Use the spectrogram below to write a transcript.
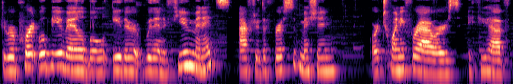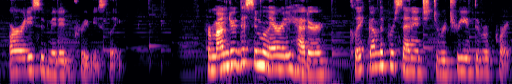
The report will be available either within a few minutes after the first submission or 24 hours if you have already submitted previously. From under the similarity header, click on the percentage to retrieve the report.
